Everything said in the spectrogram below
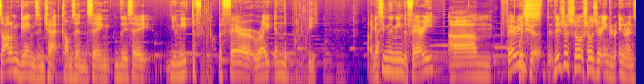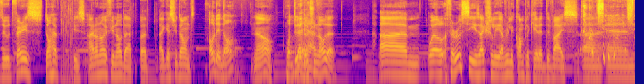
Xodom Games in chat comes in saying they say you need to f the fair right in the pussy. I'm guessing they mean the fairy. Um, fairies. Which, uh, this just show, shows your ign- ignorance, dude. Fairies don't have puppies. I don't know if you know that, but I guess you don't. Oh, they don't. No. What do That- they don't have? you know that? Um, well, Ferrucci is actually a really complicated device, uh, and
